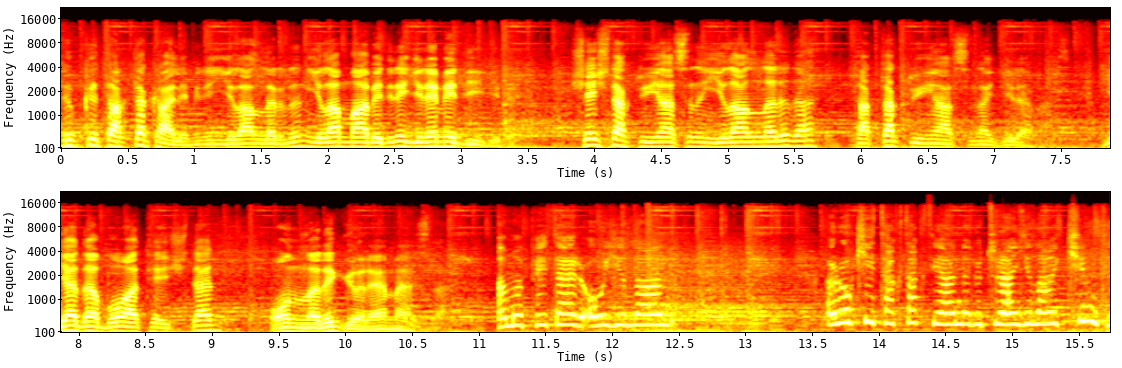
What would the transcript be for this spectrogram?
Tıpkı taktak aleminin yılanlarının yılan mabedine giremediği gibi. Şeşnak dünyasının yılanları da taktak dünyasına giremez. Ya da bu ateşten onları göremezler. Ama peder o yılan... Rocky'yi tak tak diyarına götüren yılan kimdi?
